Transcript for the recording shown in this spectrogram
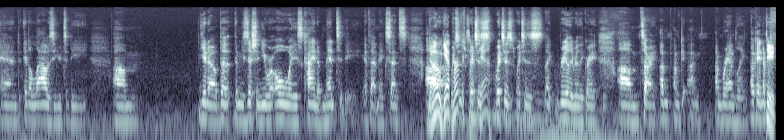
and it allows you to be, um, you know, the the musician you were always kind of meant to be, if that makes sense. oh No, yeah, which perfect is, which is yeah. which is which is like really really great. Um, sorry, I'm I'm I'm I'm rambling. Okay, number Dude,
